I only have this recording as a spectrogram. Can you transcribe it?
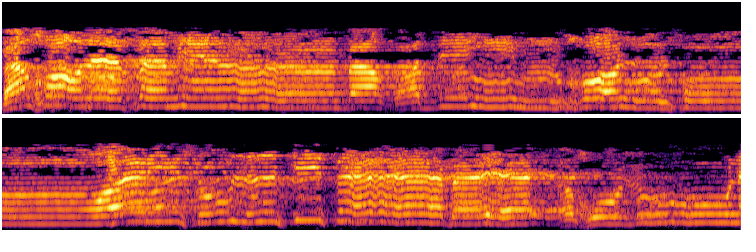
فخلف من بعدهم خلف ورثوا يأخذون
